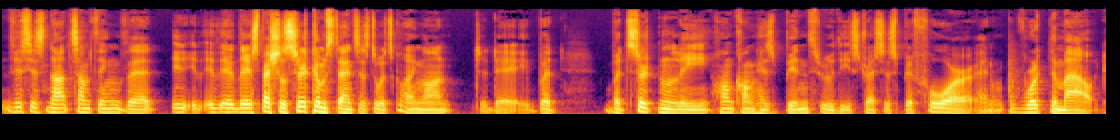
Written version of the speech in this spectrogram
this is not something that it, it, there are special circumstances to what's going on today, but but certainly Hong Kong has been through these stresses before and worked them out.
